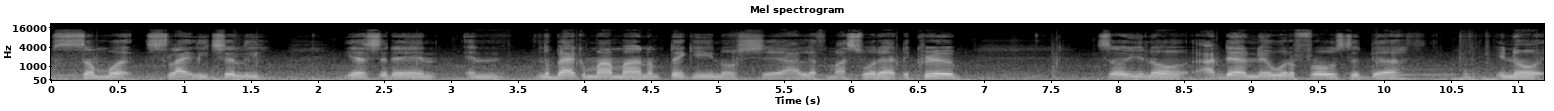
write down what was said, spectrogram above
somewhat slightly chilly yesterday, and, and in the back of my mind, I'm thinking, you know, shit, I left my sweater at the crib, so you know, I damn near would have froze to death, you know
